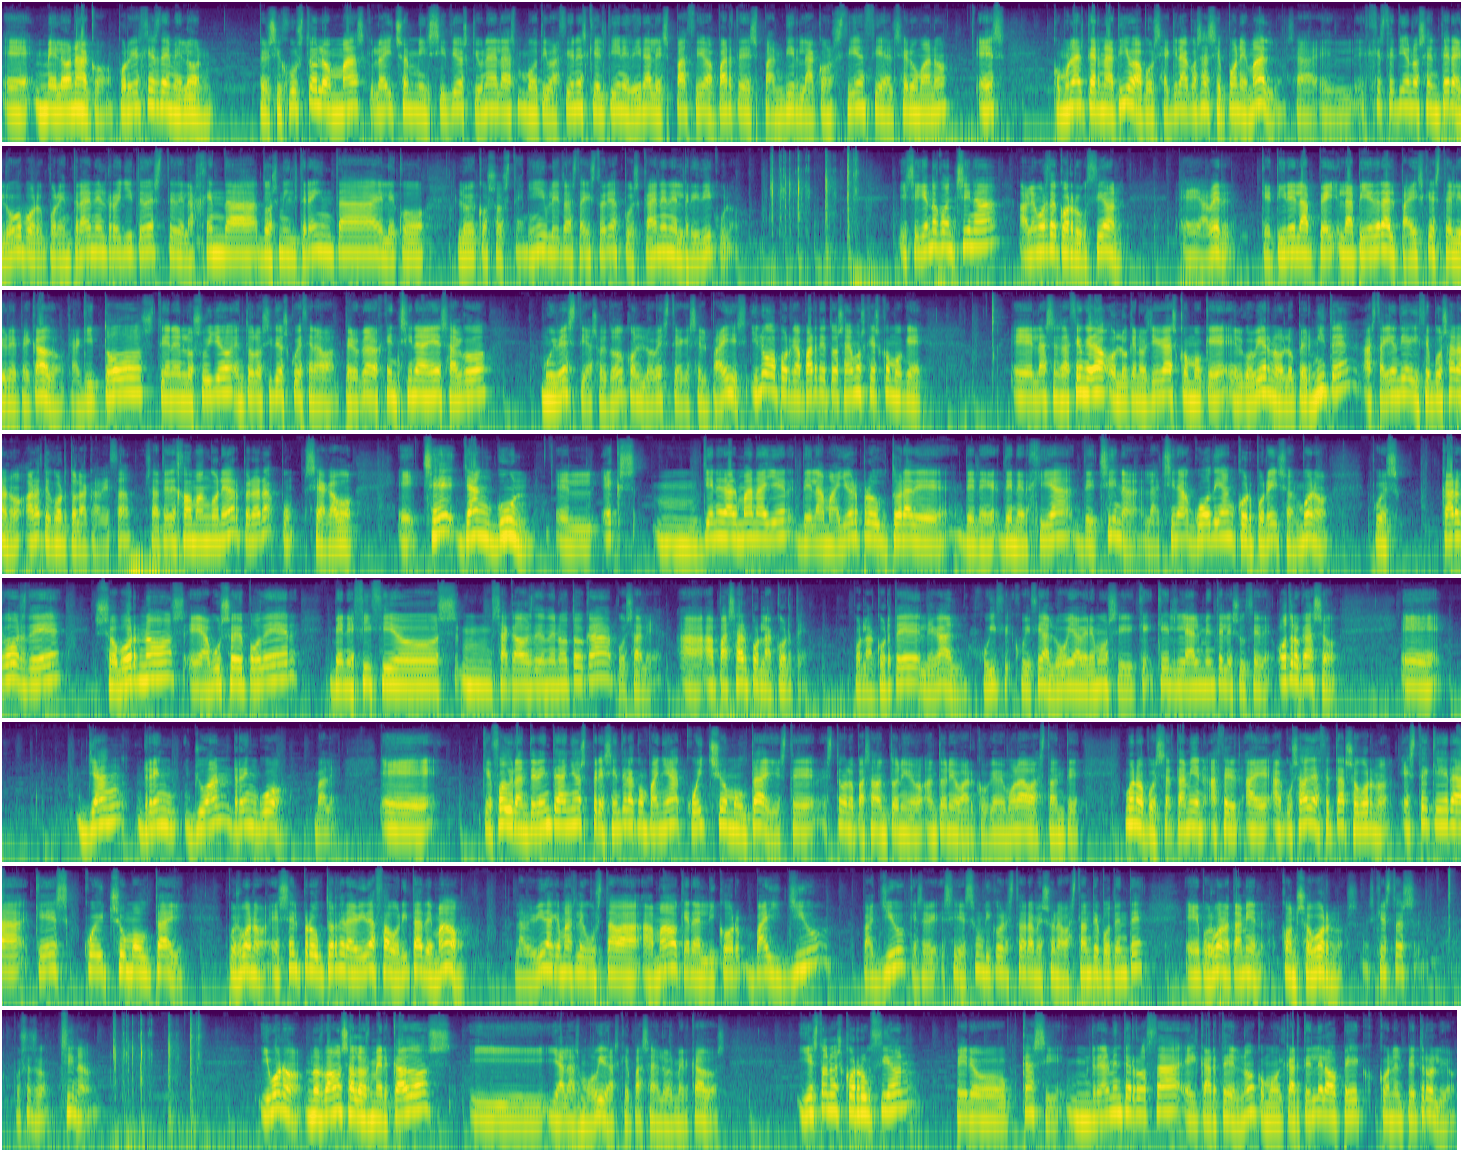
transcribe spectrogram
Eh, melonaco, porque es que es de melón. Pero si justo Elon Musk lo ha dicho en mil sitios, que una de las motivaciones que él tiene de ir al espacio, aparte de expandir la conciencia del ser humano, es como una alternativa, por si aquí la cosa se pone mal. O sea, es que este tío no se entera y luego por, entrar en el rollito este de la Agenda 2030, el eco, lo ecosostenible y todas estas historias, pues caen en el ridículo. Y siguiendo con China, hablemos de corrupción. Eh, a ver, que tire la, piedra el país que esté libre de pecado. Que aquí todos tienen lo suyo, en todos los sitios cuecen Pero claro, es que en China es algo muy bestia, sobre todo con lo bestia que es el país. Y luego porque aparte todos sabemos que es como que eh, la sensación que da o lo que nos llega es como que el gobierno lo permite hasta que un día dice, pues ahora no, ahora te corto la cabeza. O sea, te he dejado mangonear, pero ahora, se acabó. Eh, che Yang-gun, el ex mm, general manager de la mayor productora de, energía de China, la China Guodian Corporation. Bueno, pues cargos de sobornos, eh, abuso de poder, beneficios mm, sacados de donde no toca, pues sale, a, pasar por la corte. Por la corte legal, judicial. Luego ya veremos qué, realmente le sucede. Otro caso. Eh, Yang Ren, Yuan Renguo, ¿vale? Que fue durante 20 años presidente de la compañía Kuicho Moutai. Este, esto me lo pasaba Antonio, Antonio Barco, que me mola bastante. Bueno, pues también acusado de aceptar sobornos. Este que era, que es Kuicho Moutai, pues bueno, es el productor de la bebida favorita de Mao. La bebida que más le gustaba a Mao, que era el licor Baijiu, Baijiu, que sí, es un licor, esto ahora me suena bastante potente. Eh, pues bueno, también con sobornos. Es que esto es, pues eso, China. Y bueno, nos vamos a los mercados y, a las movidas que pasan en los mercados. Y esto no es corrupción, pero casi. Realmente roza el cartel, ¿no? Como el cartel de la OPEC con el petróleo.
